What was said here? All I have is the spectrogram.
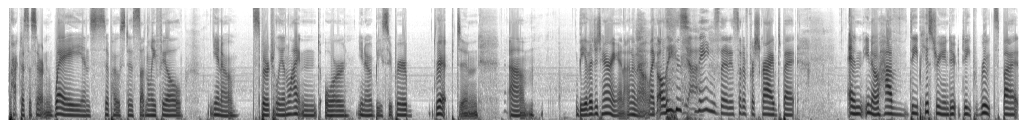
practice a certain way and supposed to suddenly feel you know spiritually enlightened or you know be super ripped and um be a vegetarian i don't know like all these Yeah. things that is sort of prescribed but and you know have deep history and d- deep roots but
